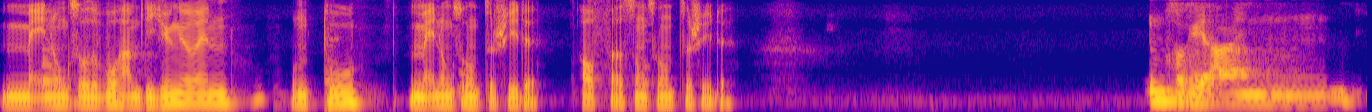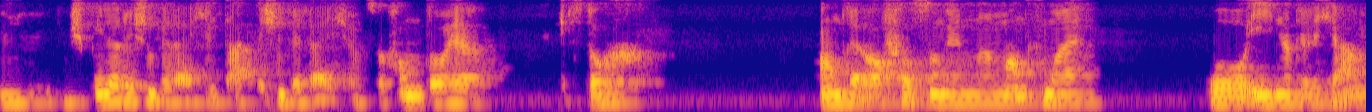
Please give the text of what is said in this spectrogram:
Meinungs- oder wo haben die Jüngeren und du Meinungsunterschiede, Auffassungsunterschiede? Sage ich auch im, im, spielerischen Bereich, im taktischen Bereich. Also von daher gibt es doch andere Auffassungen manchmal, wo ich natürlich auch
